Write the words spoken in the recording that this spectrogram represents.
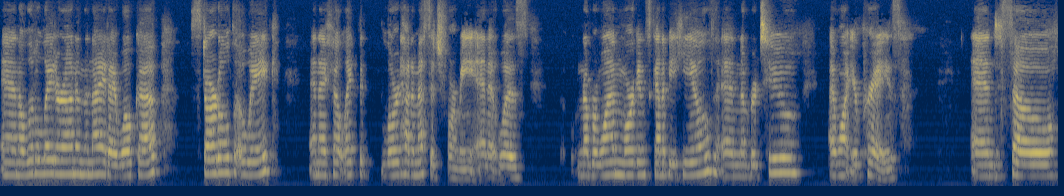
And a little later on in the night, I woke up, startled awake, and I felt like the Lord had a message for me. And it was number one, Morgan's going to be healed. And number two, I want your praise. And so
